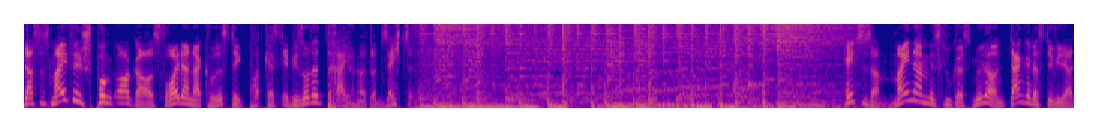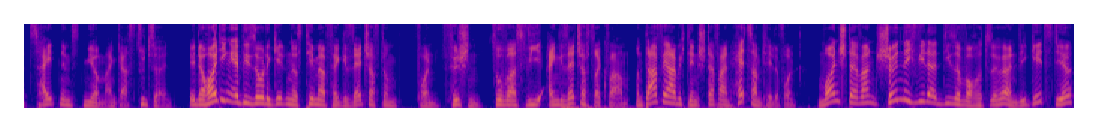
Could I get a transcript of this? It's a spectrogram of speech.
Das ist myfish.org aus Freude an Aquaristik, Podcast Episode 316. Hey zusammen, mein Name ist Lukas Müller und danke, dass du wieder Zeit nimmst, mir und meinem Gast zuzuhören. In der heutigen Episode geht es um das Thema Vergesellschaftung von Fischen. Sowas wie ein Gesellschaftsaquarium. Und dafür habe ich den Stefan Hetz am Telefon. Moin Stefan, schön dich wieder diese Woche zu hören. Wie geht's dir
